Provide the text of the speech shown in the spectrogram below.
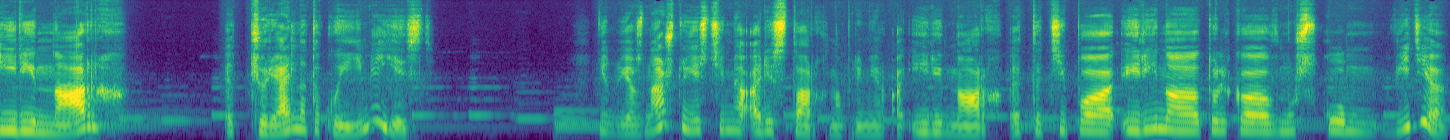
Иринарх? Это что, реально такое имя есть? Не, ну я знаю, что есть имя Аристарх, например, а Иринарх это типа Ирина только в мужском виде?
